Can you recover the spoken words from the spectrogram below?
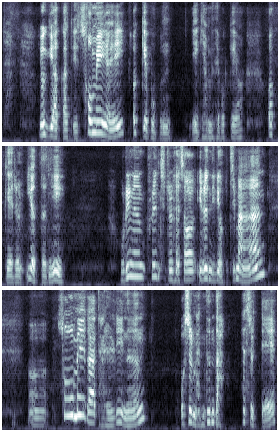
자, 여기 아까 소매의 어깨 부분 얘기 한번 해볼게요. 어깨를 이었더니 우리는 프렌치를 해서 이런 일이 없지만 어, 소매가 달리는 옷을 만든다 했을 때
